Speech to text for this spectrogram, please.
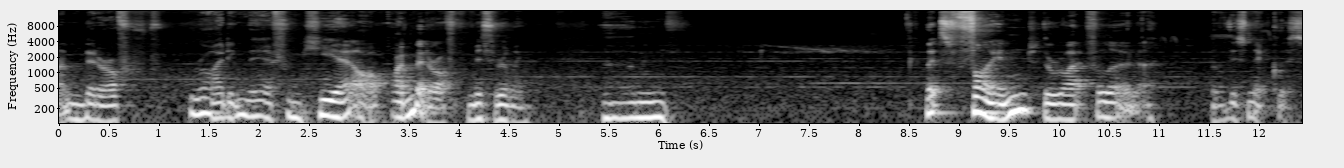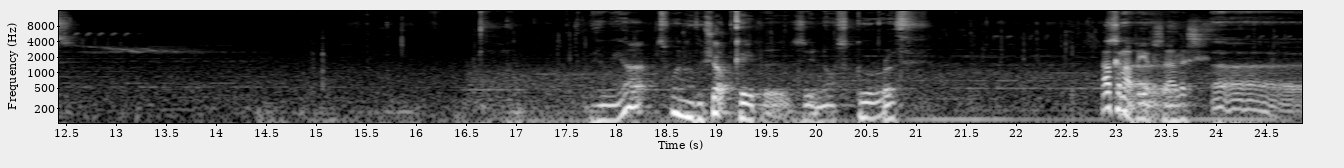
I'm better off riding there from here. Oh, I'm better off Mithrilling. Um, let's find the rightful owner of this necklace. Are. It's one of the shopkeepers in Ost Guruth. How can I be of service? Uh,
